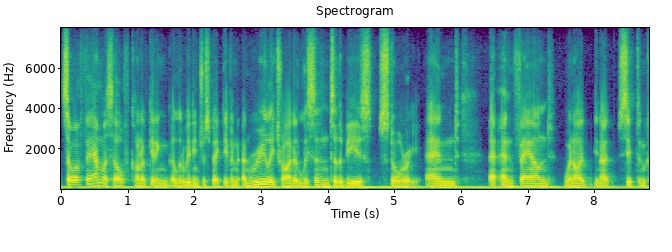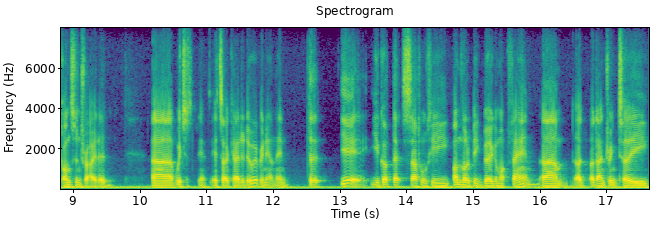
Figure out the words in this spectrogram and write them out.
So I found myself kind of getting a little bit introspective and, and really trying to listen to the beer's story. And and found when I, you know, sipped and concentrated, uh, which is it's okay to do every now and then, that yeah, you got that subtlety. I'm not a big bergamot fan. Um, I, I, don't drink tea,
